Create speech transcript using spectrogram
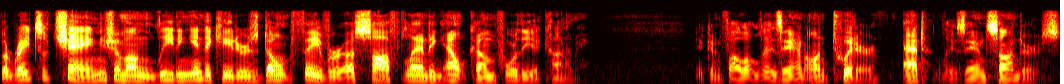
but rates of change among leading indicators don't favor a soft landing outcome for the economy. You can follow Liz Ann on Twitter at Liz Ann Sonders.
